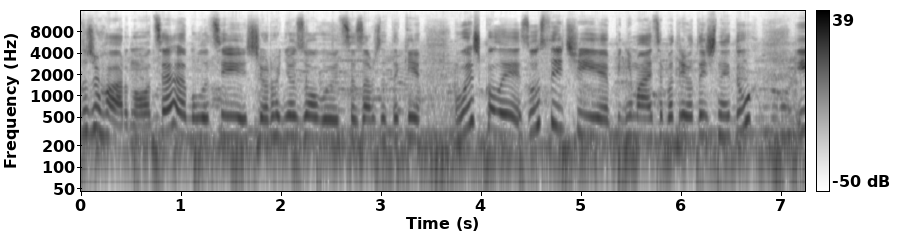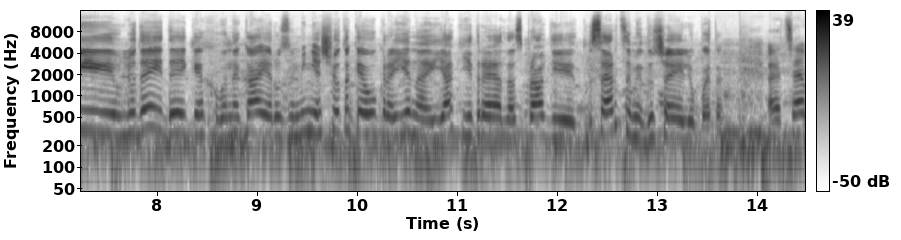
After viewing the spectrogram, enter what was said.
Дуже гарно. Це молодці, що організовуються завжди такі вишколи, зустрічі, піднімається патріотичний дух, і в людей деяких виникає розуміння, що таке Україна і як її треба насправді серцем і душею любити. Е, Це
